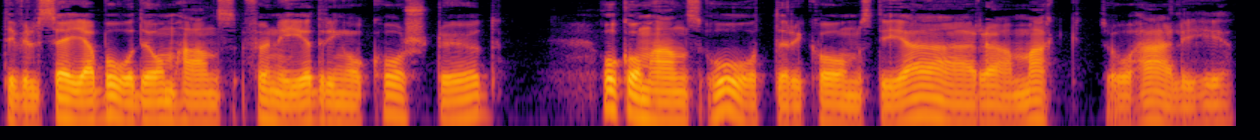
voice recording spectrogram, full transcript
det vill säga både om hans förnedring och korsdöd och om hans återkomst i ära, makt och härlighet.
